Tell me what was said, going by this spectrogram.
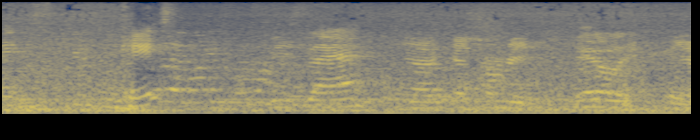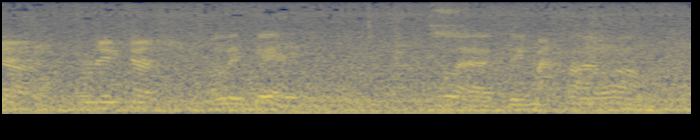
Excuse me. Cash? Visa? Yeah, cash only. Cash only. Yeah, only cash. Only cash. Tức là tiền mặt thôi đúng không?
